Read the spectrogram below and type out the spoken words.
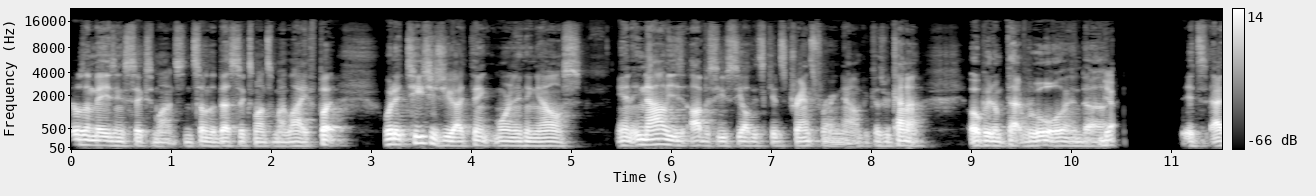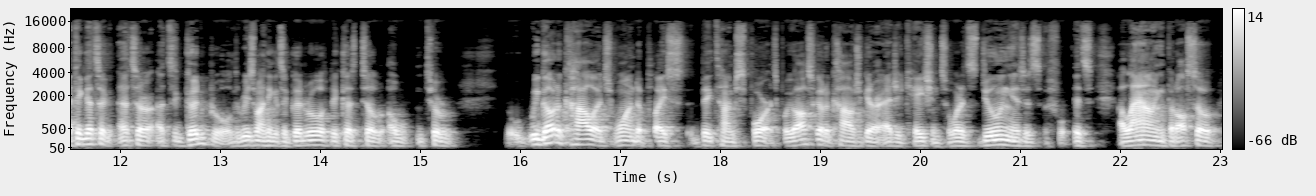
it was amazing six months and some of the best six months of my life. But what it teaches you, I think, more than anything else, and now you, obviously you see all these kids transferring now because we kind of opened up that rule, and uh, yep. it's. I think that's a that's a that's a good rule. The reason why I think it's a good rule is because to uh, to we go to college one to play big time sports, but we also go to college to get our education. So what it's doing is it's it's allowing, but also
